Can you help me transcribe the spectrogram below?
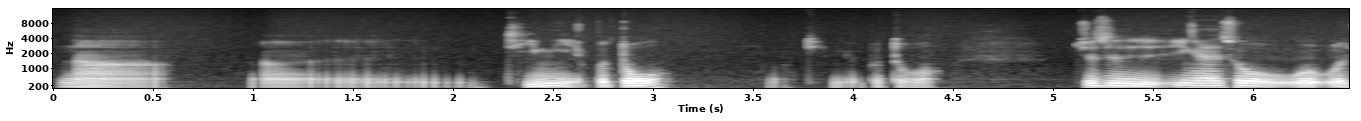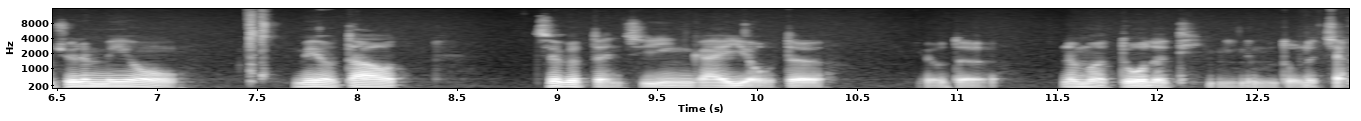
那呃。提名也不多，提名也不多，就是应该说，我我觉得没有没有到这个等级应该有的有的那么多的提名，那么多的奖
